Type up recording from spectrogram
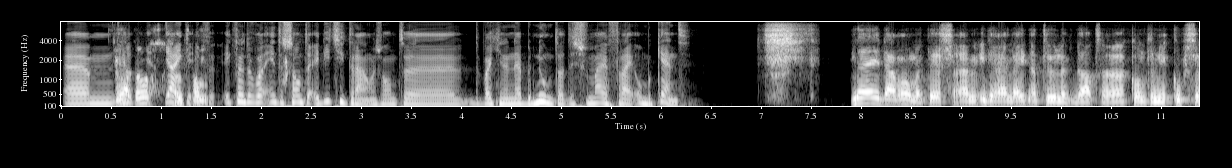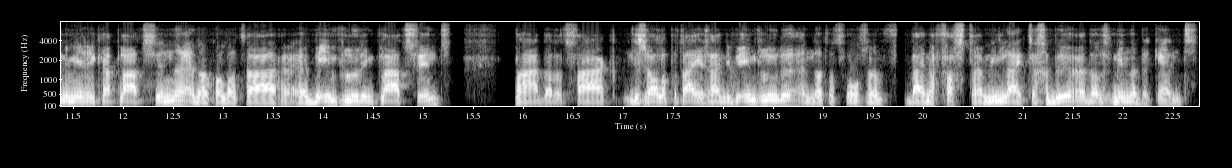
Um, ja, wat, toch? Ja, ik, ik, ik, vind het ook wel een interessante editie trouwens. Want uh, wat je net benoemt, dat is voor mij vrij onbekend. Nee, daarom. Het is, um, iedereen weet natuurlijk dat er continu koeps in Amerika plaatsvinden en ook al dat daar uh, beïnvloeding plaatsvindt. Maar dat het vaak dezelfde partijen zijn die beïnvloeden en dat dat volgens een bijna vast termijn lijkt te gebeuren, dat is minder bekend.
